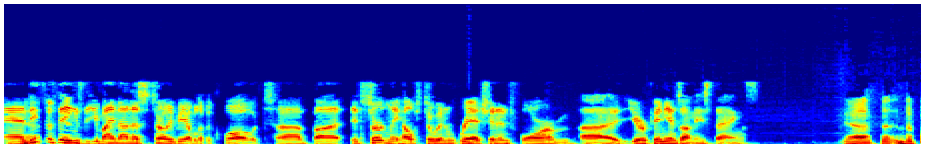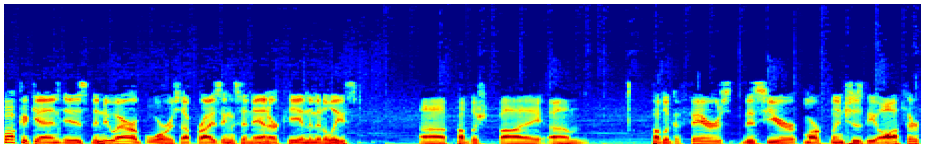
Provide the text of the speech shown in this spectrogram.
And Yeah. these are things that you might not necessarily be able to quote, uh, but it certainly helps to enrich and inform uh, your opinions on these things. Yeah, the, the book again is The New Arab Wars Uprisings and Anarchy in the Middle East, uh, published by um, Public Affairs this year. Marc Lynch is the author.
